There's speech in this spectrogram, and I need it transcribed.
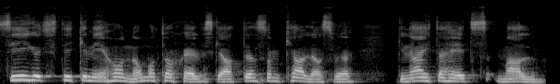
Sigurd sticker ner honom och tar själv skatten som kallas för Gnaitahets malm.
